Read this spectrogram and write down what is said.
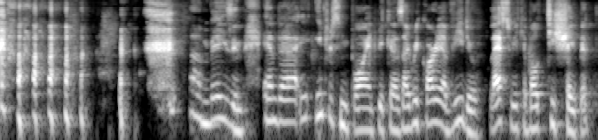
Amazing. And uh, interesting point because I recorded a video last week about T-shaped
